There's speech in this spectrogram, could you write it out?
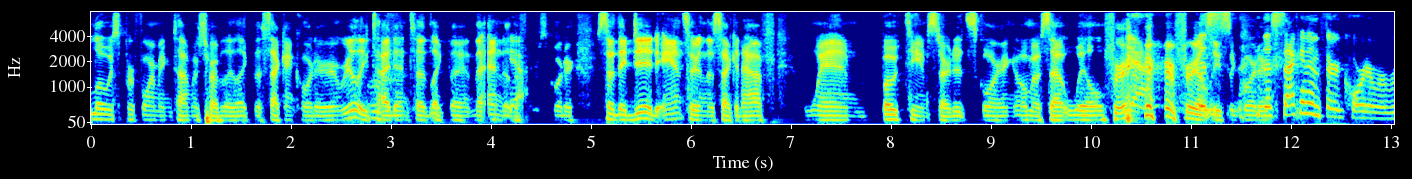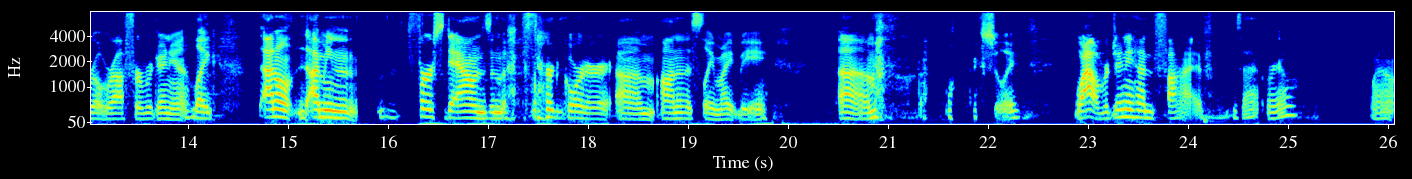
lowest performing time was probably like the second quarter. Really tied Oof. into like the, the end of Yeah. the first quarter. So they did answer in the second half when both teams started scoring almost at will for Yeah. for at least a quarter. The second and third quarter were real rough for Virginia. Like, I don't, I mean, first downs in the third quarter, um, honestly, might be, um, actually, wow, Virginia had five. Is that real? Wow.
